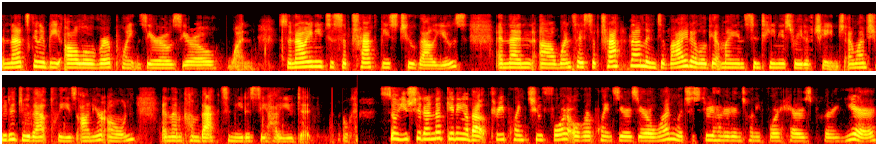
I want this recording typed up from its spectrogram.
and that's going to be all over 0.001. So now I need to subtract these two values, and then uh, once I subtract them and divide, I will get my instantaneous rate of change. I want you to do that, please, on your own, and then come back to me to see how you did. Okay. So you should end up getting about 3.24 over 0.001, which is 324 hares per year.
